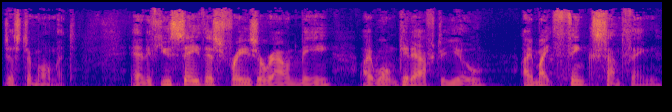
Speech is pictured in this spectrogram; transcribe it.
just a moment. And if you say this phrase around me, I won't get after you. I might think something,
